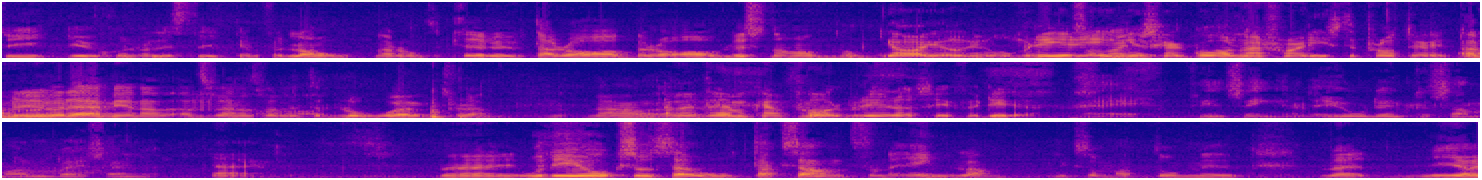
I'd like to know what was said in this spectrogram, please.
Så gick ju journalistiken för långt när de klär ut araber och avlyssnar honom. Ja, jo, jo, men det är Sådana engelska galna journalister pratar jag inte Ja, om. men det var det jag menade. Att Svennis var lite blåögd tror jag. När han... Ja, men vem kan förbereda sig för det? Nej, finns ingen. Det gjorde inte samma Allardyce heller. Nej. Nej, och det är ju också så här otacksamt från England. Liksom att de är, nej, ni, har,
